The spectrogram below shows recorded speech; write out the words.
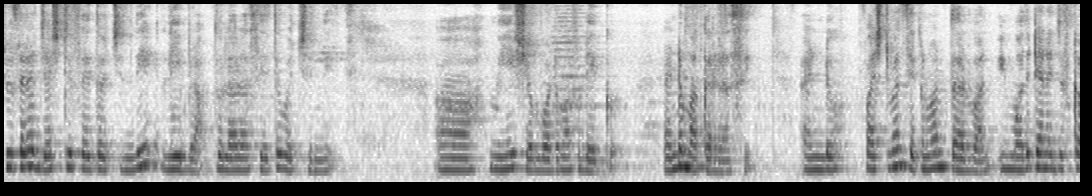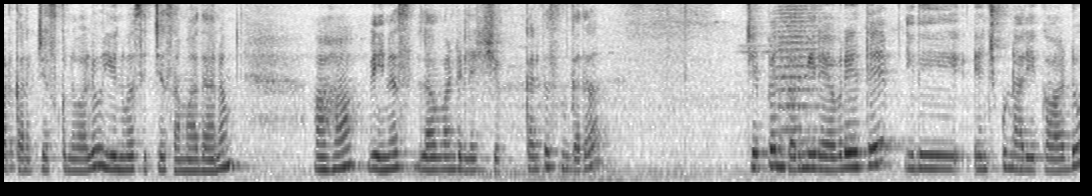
చూసారా? జస్టిస్ అయితే వచ్చింది. లీబ్రా తులారాశి అయితే వచ్చింది. మీషం బాటమ్ ఆఫ్ డెక్ రెండు మకర రాశి. And first one second one third one ఈ మొదటి ఎనర్జీస్ కార్డ్ కనెక్ట్ చేసుకున్న వాళ్ళు యూనివర్స్ ఇచ్చే సమాధానం. ఆహా వీనస్ లవ్ అండ్ రిలేషన్షిప్ కనిపిస్తుంది కదా? చెప్పాను కదా మీరు ఎవరైతే ఇది ఎంచుకున్నారు ఈ కార్డు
